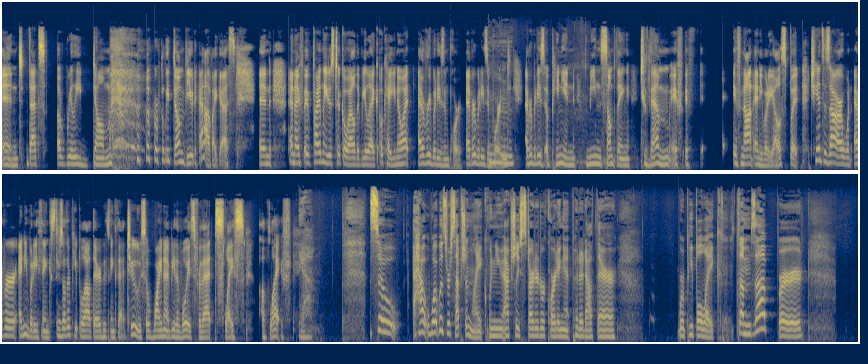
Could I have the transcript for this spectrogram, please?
And that's a really dumb a really dumb view to have i guess and and I, it finally just took a while to be like okay you know what everybody's important everybody's important mm-hmm. everybody's opinion means something to them if if if not anybody else. But chances are, whenever anybody thinks, there's other people out there who think that too. So why not be the voice for that slice of life? Yeah. So how what was reception like when you actually started recording it, put it out there? Were people like thumbs up or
